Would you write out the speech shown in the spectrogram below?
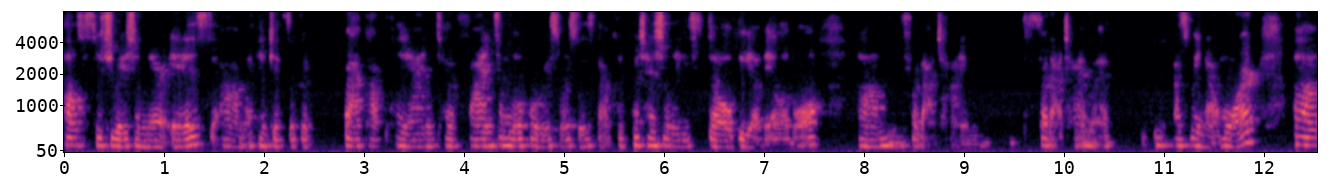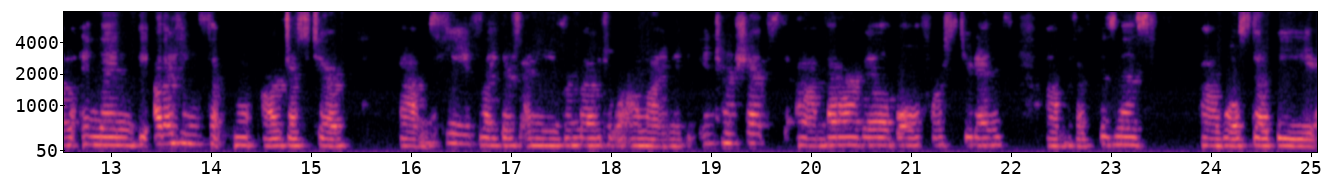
health situation there is. Um, I think it's a good backup plan to find some local resources that could potentially still be available um, for that time. For that time, as we know more, um, and then the other things that are just to um, see if like there's any remote or online maybe internships um, that are available for students um, because business uh, will still be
